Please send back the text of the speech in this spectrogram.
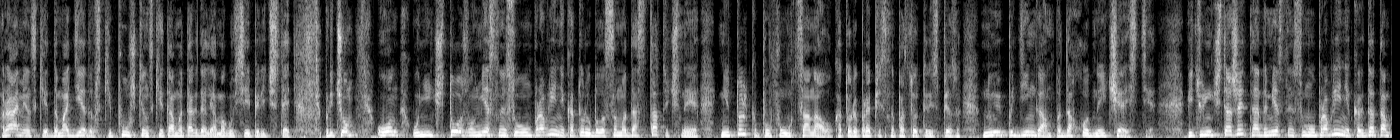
Раменский, Домодедовский, Пушкинский, там и так далее, я могу все перечислять. Причем он уничтожил уничтожил местное самоуправление, которое было самодостаточное не только по функционалу, который прописано по 135, но и по деньгам, по доходной части. Ведь уничтожать надо местное самоуправление, когда там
